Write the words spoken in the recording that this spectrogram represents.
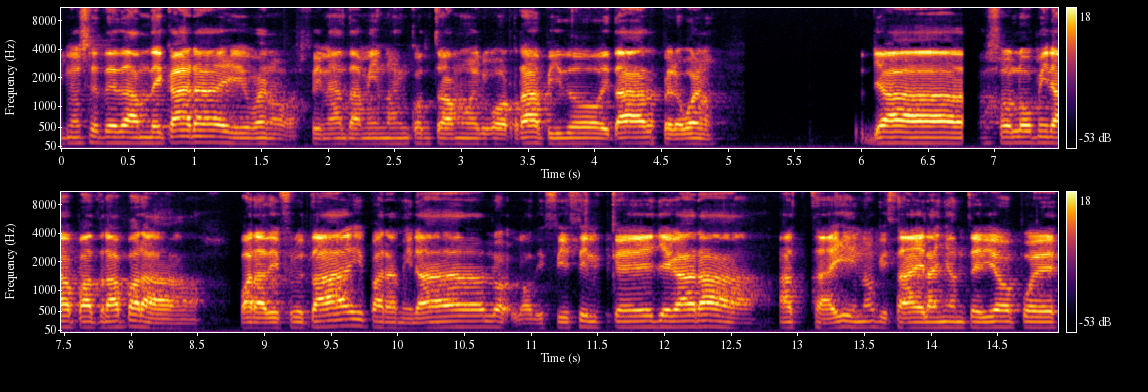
y, no se te dan de cara. Y bueno, al final también nos encontramos el gol rápido y tal. Pero bueno, ya solo mirar para atrás para, para disfrutar y para mirar lo, difícil que es llegar hasta ahí, ¿no? Quizás el año anterior, pues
